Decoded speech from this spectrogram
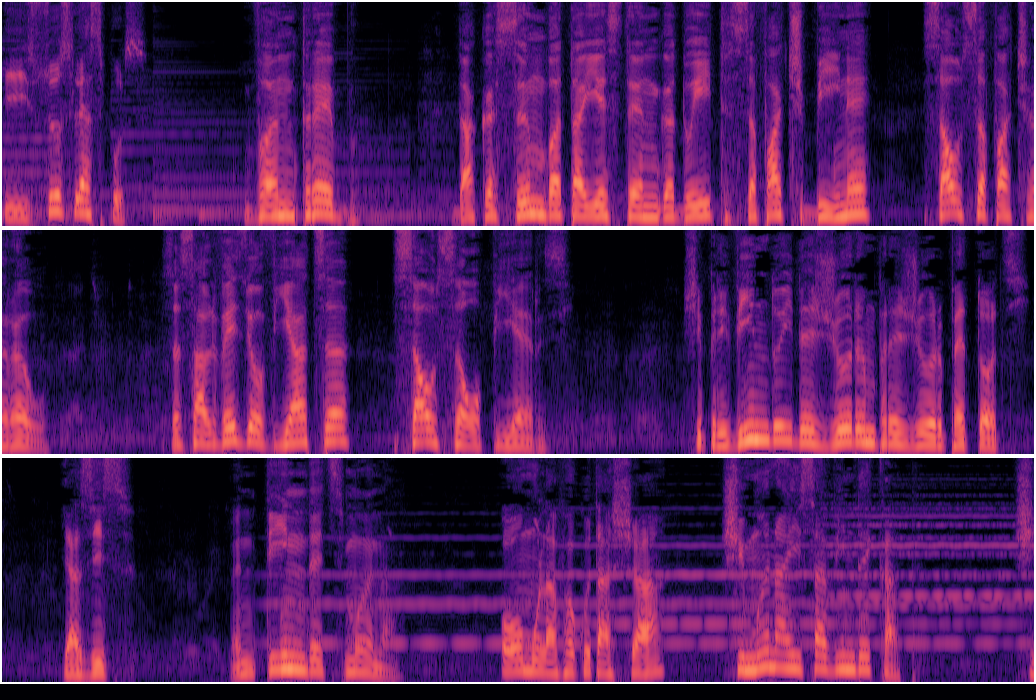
Iisus le-a spus, Vă întreb, dacă sâmbăta este îngăduit să faci bine sau să faci rău, să salvezi o viață sau să o pierzi. și privindu-i de jur împrejur pe toți, i-a zis, Întindeți mâna. Omul a făcut așa și mâna i s-a vindecat. Și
